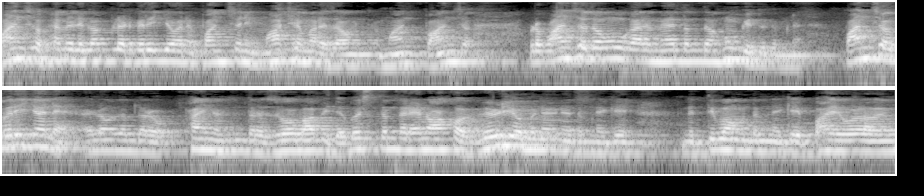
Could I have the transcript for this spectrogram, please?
પાંચસો ફેમિલી કમ્પ્લીટ કરી ગયો અને પાંચસોની માથે મારે જવાનું છે પાંચસો. આપણે પાંચસો તો હું કાલે મેં તમને શું કીધું તમને? પાંચસો કરી ગયો ને, એટલે હું તમને તારો ફાઇનલ તમને જવાબ આપી દે. બસ તમને એનો આખો વીડિયો બનાવીને તમને કહી, અને તેવા હું તમને કહી, ભાઈવાળા,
